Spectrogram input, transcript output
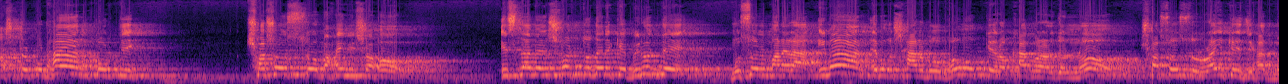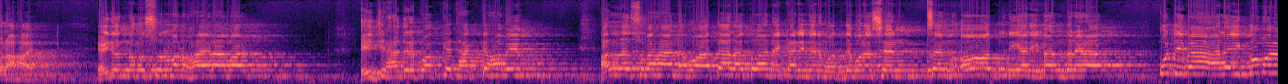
রাষ্ট্রপ্রধান কর্তৃক সশস্ত্র বাহিনী সহ ইসলামের শত্রুদেরকে বিরুদ্ধে মুসলমানেরা ইমান এবং সার্বভৌমকে রক্ষা করার জন্য সশস্ত্র লড়াইকে জিহাদ বলা হয়। এই জন্য মুসলমান ভাইয়েরা আমার, এই জিহাদের পক্ষে থাকতে হবে। আল্লাহ সুবহানাহু ওয়া তাআলা মধ্যে বলেছেন, ও দুনিয়ার ইমানদারেরা কুতিবা আলাইকুমুল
